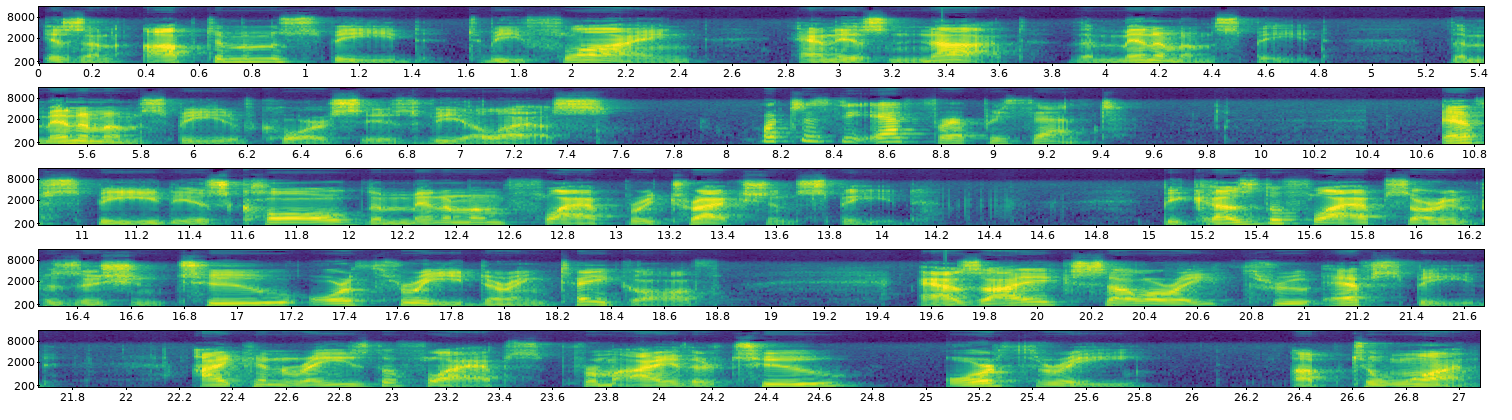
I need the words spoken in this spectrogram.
is an optimum speed to be flying and is not the minimum speed. The minimum speed, of course, is VLS. What does the F represent? F speed is called the minimum flap retraction speed. Because the flaps are in position 2 or 3 during takeoff, as I accelerate through F speed, I can raise the flaps from either 2 or 3 up to 1.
